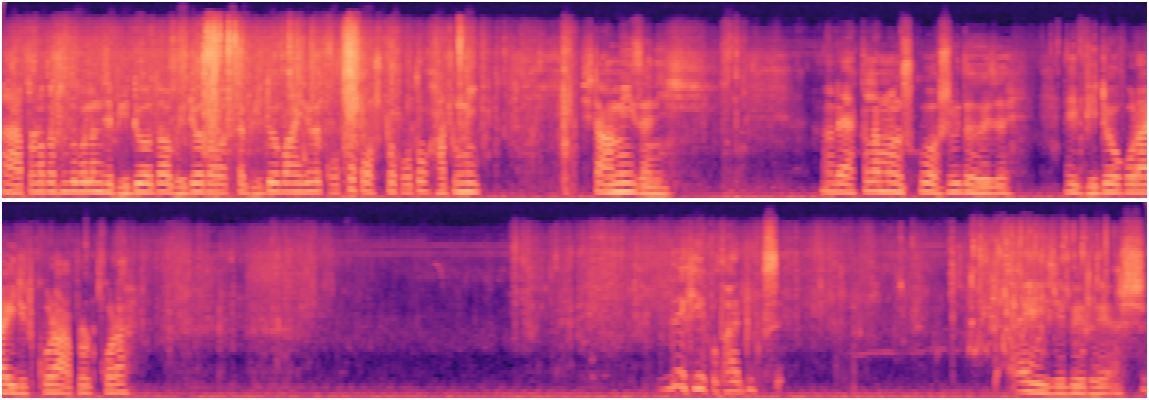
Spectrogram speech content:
আর আপনারা তো শুধু বললেন যে ভিডিও দাও ভিডিও দাও, একটা ভিডিও বানিয়ে দিতে কত কষ্ট, কত খাটুনি, সেটা আমিই জানি। আর একলা মানুষ খুব অসুবিধা হয়ে যায়, এই ভিডিও করা এডিট করা আপলোড করা। দেখি কোথায় ঢুকছে। এই যে বের হয়ে আসছে।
